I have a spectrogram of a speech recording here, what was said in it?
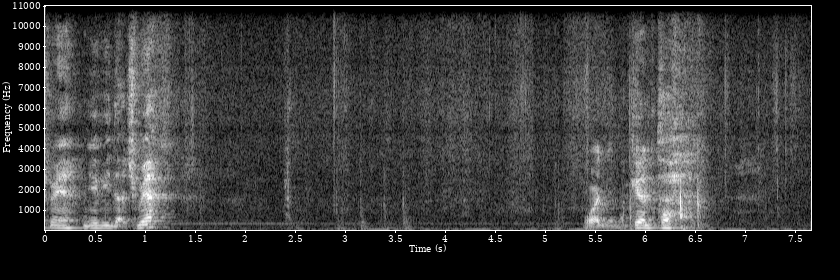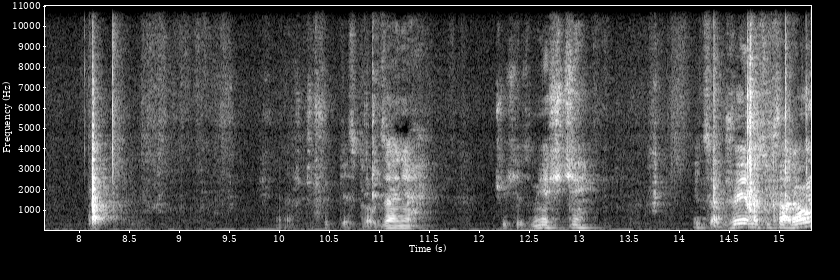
Widać mnie? Nie widać mnie. Ładnie napięte. Jeszcze szybkie sprawdzenie, czy się zmieści. I co, grzejemy suszarą.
